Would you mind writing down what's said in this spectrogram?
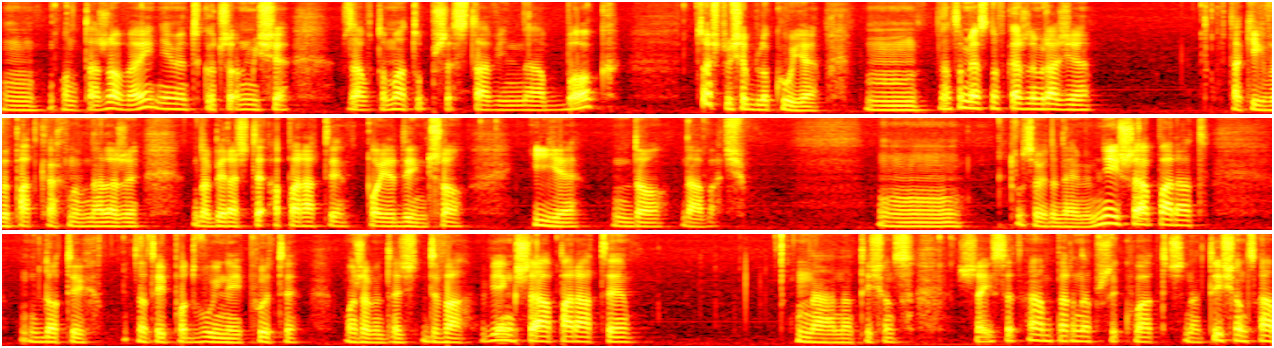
mm, montażowej. Nie wiem tylko, czy on mi się z automatu przestawi na bok. Coś tu się blokuje. Mm, Natomiast no, w każdym razie w takich wypadkach no, należy dobierać te aparaty pojedynczo i je dodawać. Mm, Tu sobie dodajemy mniejszy aparat. Do, tych, do tej podwójnej płyty możemy dać dwa większe aparaty na, na 1600 A na przykład, czy na 1000 A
